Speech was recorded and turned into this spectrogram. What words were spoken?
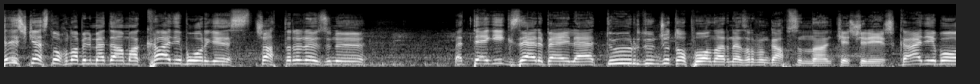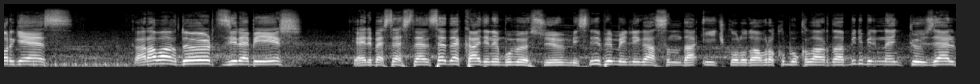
Heç kəs toxuna bilmədi, amma Kadi Borges çatdırır özünü. Və dəqiq zərbə ilə dördüncü topu Anar Nəzrovun qapısından keçirir. Kadi Borges. Qarabağ 4, Zirə 1. Qəribə səslənsə də Kadinin bu mövsüm Misli Premier Liqasında ilk qolu da Avrokuboklarda bir-birindən gözəl,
